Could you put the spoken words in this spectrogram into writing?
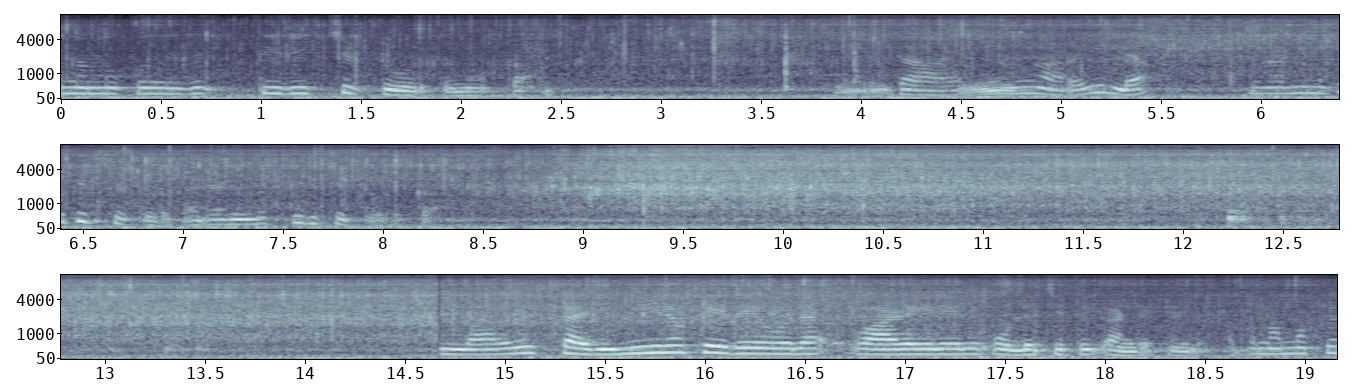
നമുക്കൊന്നിത് തിരിച്ചിട്ട് കൊടുത്ത് നോക്കാം. ഇതായെന്നൊന്നും അറിയില്ല. എന്നാലും നമുക്ക് തിരിച്ചിട്ട് കൊടുക്കാം. രണ്ടും തിരിച്ചിട്ട് കൊടുക്കാം. എല്ലാവരും കരിമീനൊക്കെ ഇതേപോലെ വാഴയിലയിൽ പൊള്ളിച്ചിട്ട് കണ്ടിട്ടുണ്ട്. അപ്പം നമുക്ക്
